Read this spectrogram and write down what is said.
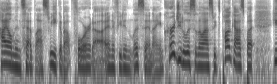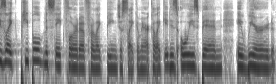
Heilemann said last week about Florida. And if you didn't listen, I encourage you to listen to last week's podcast, but he's like people mistake Florida for like being just like America. Like it has always been a weird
